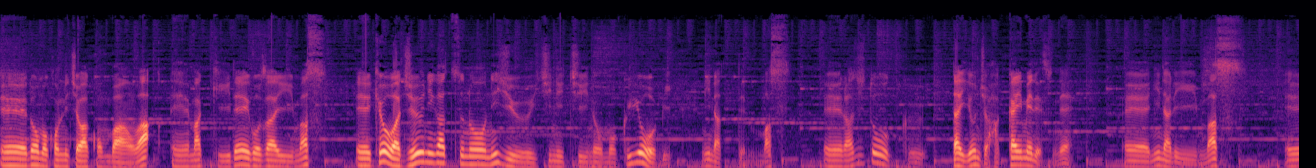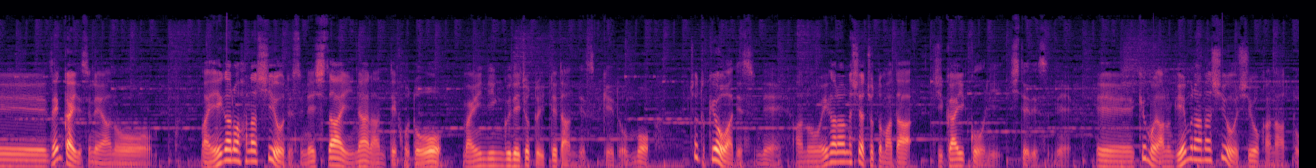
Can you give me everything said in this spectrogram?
えー、どうもこんにちは、こんばんは。えー、マッキーでございます。えー、今日は12月の21日の木曜日になってます。えー、ラジトーク第48回目ですね、えー、になります。えー、前回ですね、あのまあ、映画の話をですね、したいななんてことを、まあ、エンディングでちょっと言ってたんですけども、ちょっと今日はですね、あの、映画の話はちょっとまた次回以降にしてですね、えー、今日もあのゲームの話をしようかなと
